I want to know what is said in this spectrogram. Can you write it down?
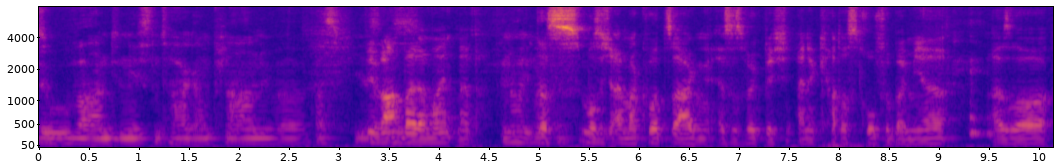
Wir waren die nächsten Tage am Plan über was hier Wir ist. waren bei der Mindmap. Genau, ich Das muss ich einmal kurz sagen. Es ist wirklich eine Katastrophe bei mir. Also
